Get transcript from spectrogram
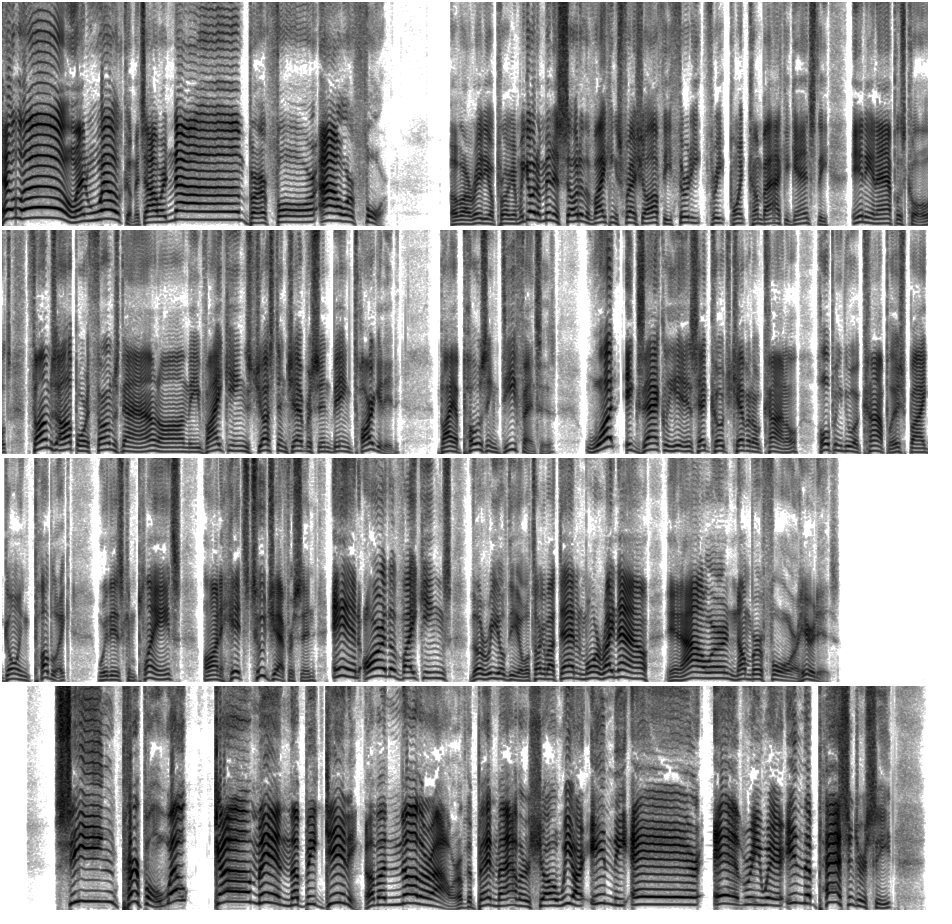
Hello and welcome. It's our number four, hour four of our radio program. We go to Minnesota. The Vikings, fresh off the 33 point comeback against the Indianapolis Colts. Thumbs up or thumbs down on the Vikings, Justin Jefferson being targeted by opposing defenses. What exactly is head coach Kevin O'Connell hoping to accomplish by going public? With his complaints on hits to Jefferson. And are the Vikings the real deal? We'll talk about that and more right now in our number four. Here it is. Seeing Purple. Welcome in the beginning of another hour of the Ben Maller Show. We are in the air everywhere, in the passenger seat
